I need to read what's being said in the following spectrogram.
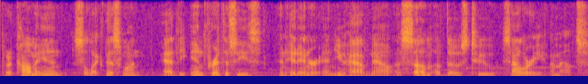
put a comma in, select this one, add the end parentheses, and hit enter, and you have now a sum of those two salary amounts.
